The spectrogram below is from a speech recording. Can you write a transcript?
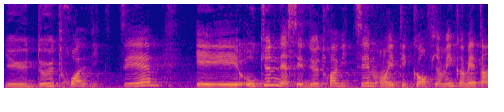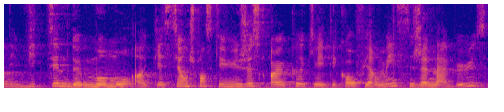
y a eu deux, trois victimes? Et aucune de ces deux, trois victimes ont été confirmées comme étant des victimes de Momo en question. Je pense qu'il y a eu juste un cas qui a été confirmé, si je ne m'abuse.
